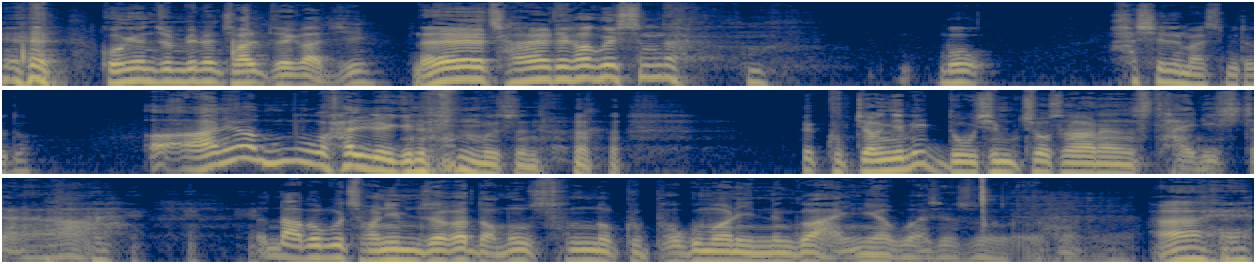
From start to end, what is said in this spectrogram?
공연 준비는 잘 돼가지? 네, 잘 돼가고 있습니다. 음, 뭐 하실 말씀이라도? 아, 아니야, 뭐 할 얘기는 무슨. 국장님이 노심초사하는 스타일이시잖아. 나보고 전임자가 너무 손 놓고 보고만 있는 거 아니냐고 하셔서. 아, 예.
